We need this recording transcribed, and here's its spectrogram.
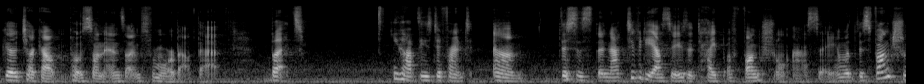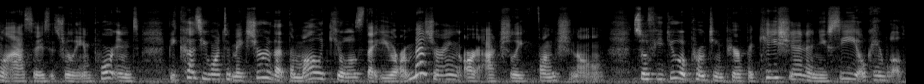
Go check out posts on enzymes for more about that. But you have these different um, this is an activity assay is a type of functional assay. And with this functional assays, it's really important because you want to make sure that the molecules that you are measuring are actually functional. So if you do a protein purification and you see, okay, well,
